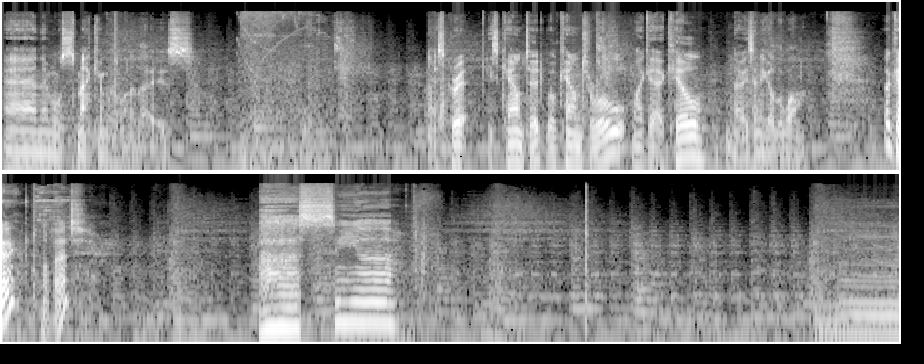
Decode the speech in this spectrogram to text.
And then we'll smack him with one of those. Nice grip. He's countered. We'll counter all. Might get a kill. No, he's only got the one. Okay, not bad. Uh, see, uh... Mm.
